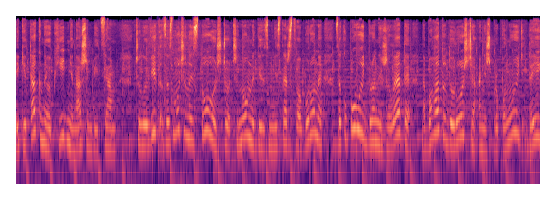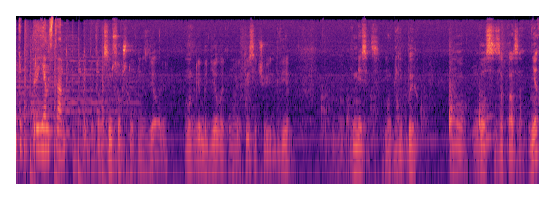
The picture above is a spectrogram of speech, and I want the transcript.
які так необхідні нашим бійцям. Чоловік засмучений з того, що чиновники з Міністерства оборони закуповують бронежилети набагато дорожче, аніж пропонують деякі підприємства. Это 800 штук мы сделали. Могли бы делать ну, и тысячу, и две В месяц. Могли бы. Но госзаказа нет.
